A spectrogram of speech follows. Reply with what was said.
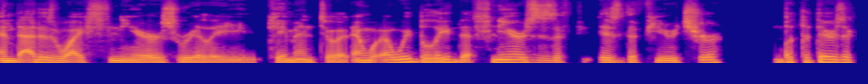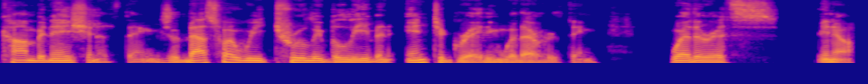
And that is why FNIRS really came into it. And we believe that FNIRS is, is the future, but that there's a combination of things. That's why we truly believe in integrating with everything, whether it's, you know,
